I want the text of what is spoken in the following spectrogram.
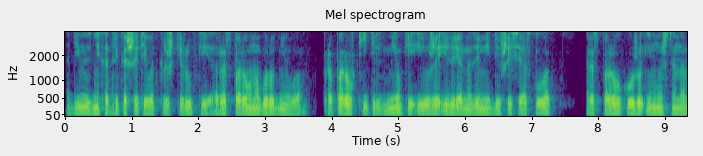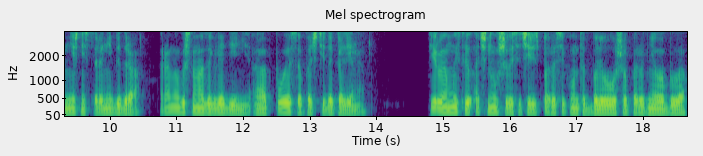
Один из них, отрикошетив от крышки рубки, распорол ногу Руднева. Пропоров китель, мелкий и уже изрядно замедлившийся осколок, распорол кожу и мышцы на внешней стороне бедра. Рана вышла на заглядение, а от пояса почти до колена. Первой мыслью очнувшегося через пару секунд от болевого шока Руднева было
